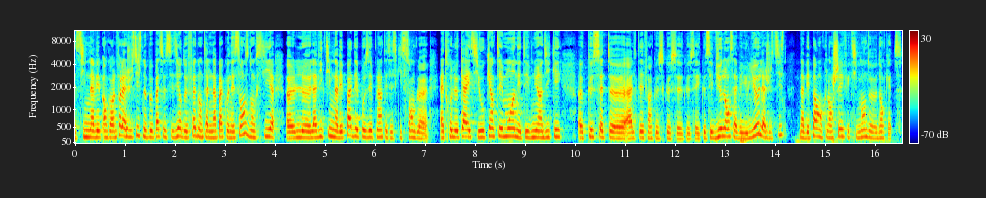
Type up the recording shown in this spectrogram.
S'il n'avait, encore une fois, la justice ne peut pas se saisir de faits dont elle n'a pas connaissance. Donc, si la victime n'avait pas déposé plainte, et c'est ce qui semble être le cas, et si aucun témoin n'était venu indiquer que ces violences avaient eu lieu, la justice n'avait pas enclenché effectivement de- d'enquête.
